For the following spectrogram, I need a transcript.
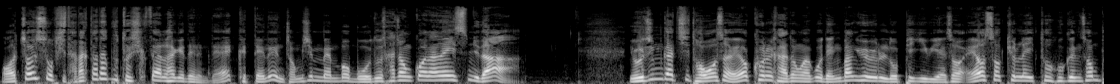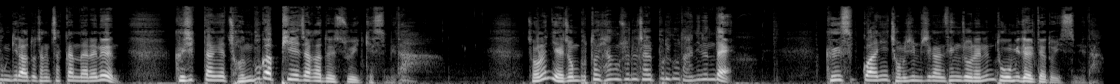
어쩔 수 없이 다닥다닥 붙어 식사를 하게 되는데 그때는 점심 멤버 모두 사정권 안에 있습니다. 요즘같이 더워서 에어컨을 가동하고 냉방 효율을 높이기 위해서 air circulator 혹은 선풍기라도 장착한 날에는 그 식당의 전부가 피해자가 될 수 있겠습니다. 저는 예전부터 향수를 잘 뿌리고 다니는데 그 습관이 점심시간 생존에는 도움이 될 때도 있습니다.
